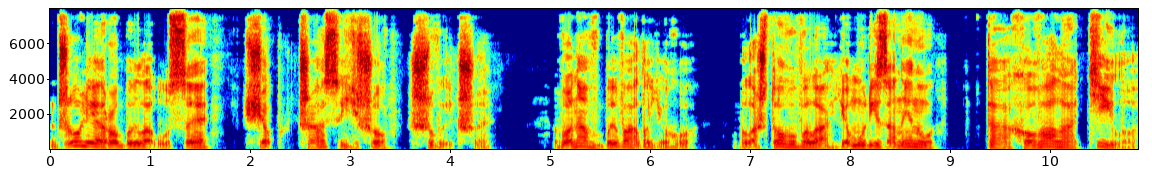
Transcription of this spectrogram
Джулія робила усе, щоб час йшов швидше. Вона вбивала його, влаштовувала йому різанину та ховала тіло,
